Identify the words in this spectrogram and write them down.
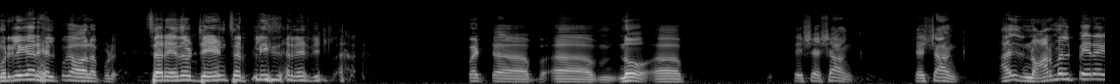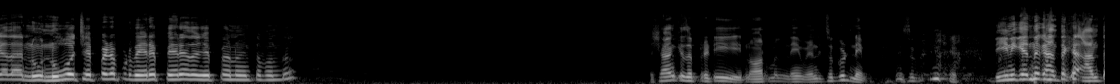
మురళి గారి హెల్ప్ కావాలి అప్పుడు సార్ ఏదో చేయండి సార్ ప్లీజ్ అనేది ఇట్లా. But no uh, um, uh, Sashank Sashank. అది నార్మల్ పేరే కదా. నువ్వు నువ్వు చెప్పేటప్పుడు వేరే పేరేదో చెప్పాను ఇంతకుముందు? Sashank is a pretty normal name and it's good name it's good name దీనికి ఎందుకు అంత అంత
